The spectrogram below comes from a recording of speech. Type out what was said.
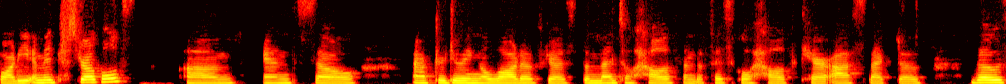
body image struggles. Um, and so, after doing a lot of just the mental health and the physical health care aspect of those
